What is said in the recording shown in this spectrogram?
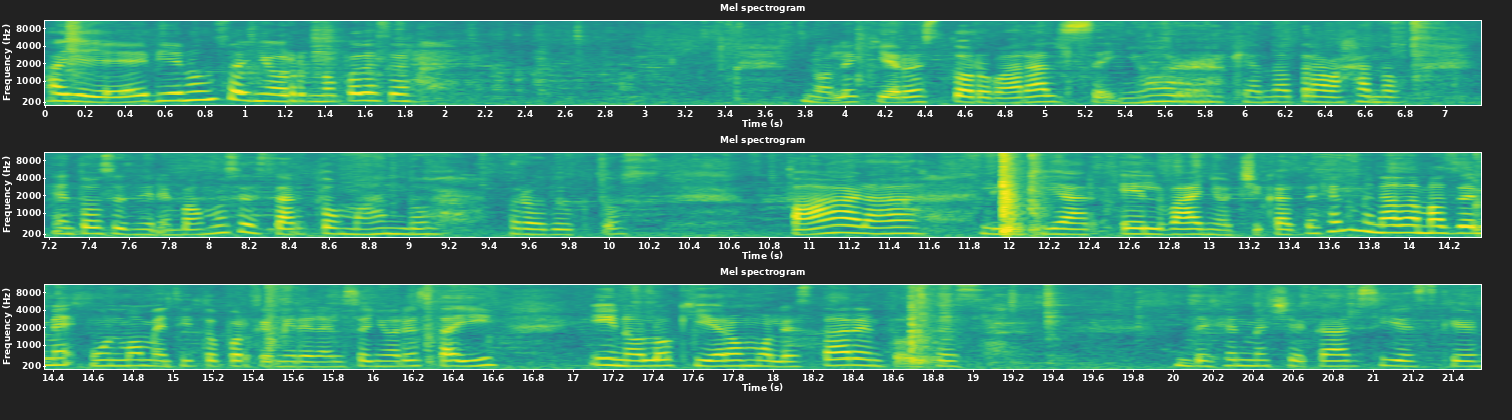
Ay, ay, ay, viene un señor, no puede ser no le quiero estorbar al señor que anda trabajando. Entonces, miren, vamos a estar tomando productos para limpiar el baño, chicas. Déjenme nada más, denme un momentito porque miren, el señor está ahí y no lo quiero molestar. Entonces, déjenme checar si es que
